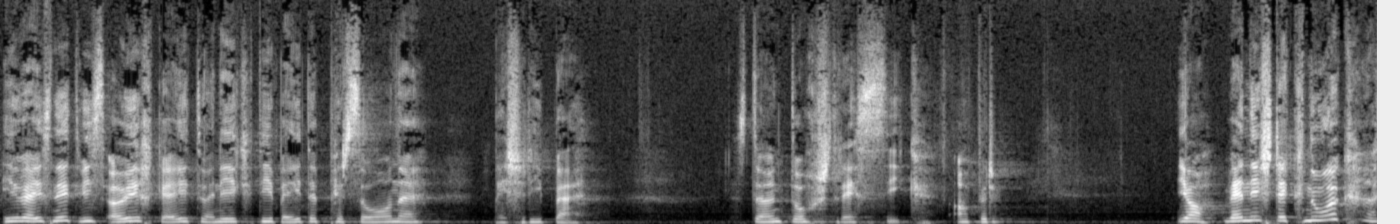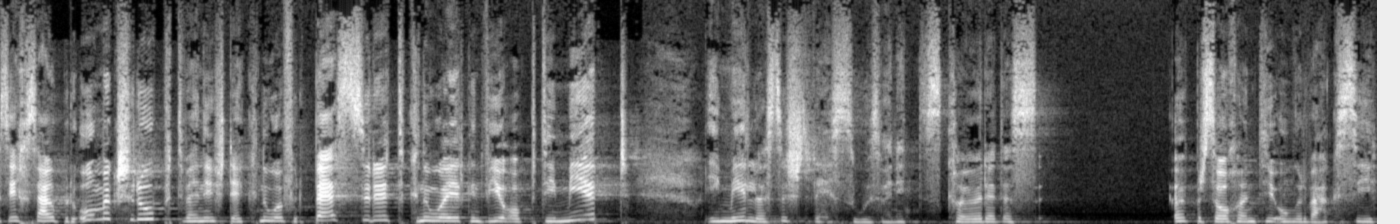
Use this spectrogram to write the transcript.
Ich weiß nicht, wie es euch geht, wenn ich die beiden Personen beschreibe. Es klingt doch stressig, aber ja, wenn ist denn genug an sich selber umgeschraubt, wenn ist denn genug verbessert, genug irgendwie optimiert? In mir löst es Stress aus, wenn ich das höre, dass jemand so könnte unterwegs sein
